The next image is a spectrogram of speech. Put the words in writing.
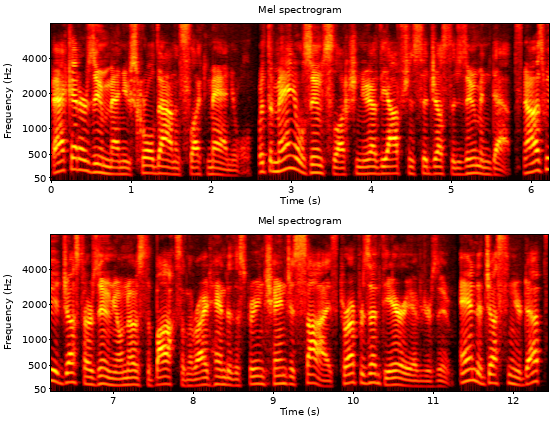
Back at our zoom menu, scroll down and select manual. With the manual zoom selection, you have the options to adjust the zoom and depth. Now as we adjust our zoom, you'll notice the box on the right hand of the screen changes size to represent the area of your zoom. And adjusting your depth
